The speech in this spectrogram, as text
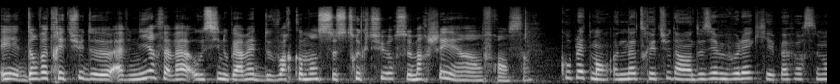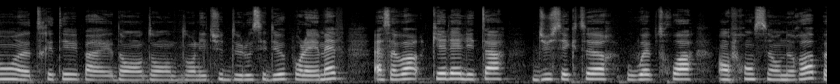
Et dans votre étude à venir, ça va aussi nous permettre de voir comment se structure ce marché hein, en France. Hein. Complètement. Notre étude a un deuxième volet qui n'est pas forcément euh, traité dans, dans l'étude de l'OCDE pour l'AMF, à savoir quel est l'état du secteur Web3 en France et en Europe,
